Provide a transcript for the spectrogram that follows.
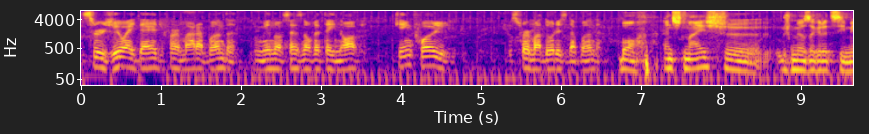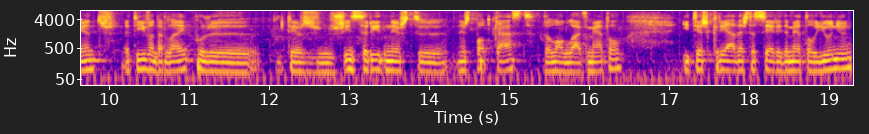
que surgiu a ideia de formar a banda em 1999? Quem foi os formadores da banda? Bom, antes de mais, uh, os meus agradecimentos a ti, Vanderlei, por, uh, por teres nos inserido neste, neste podcast da Long Live Metal e teres criado esta série da Metal Union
